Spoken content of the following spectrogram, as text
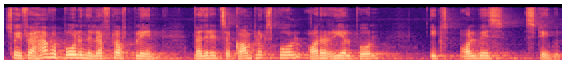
So if I have a pole in the left of plane, whether it's a complex pole or a real pole, it's always stable.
